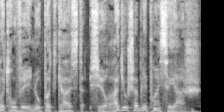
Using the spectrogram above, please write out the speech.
Retrouvez nos podcasts sur radiochablais.ch.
